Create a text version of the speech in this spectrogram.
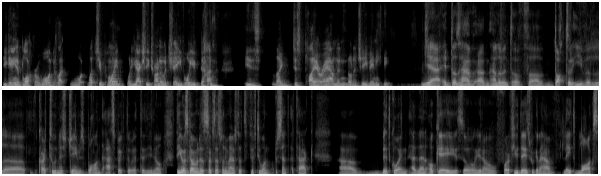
you're getting a block reward, but like, what, what's your point? What are you actually trying to achieve? All you've done is like just play around and not achieve anything. Yeah, it does have an element of uh, Doctor Evil, uh, cartoonish James Bond aspect to it. You know, the U.S. government has successfully managed a 51% attack uh, Bitcoin, and then okay, so you know, for a few days we're going to have late blocks,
